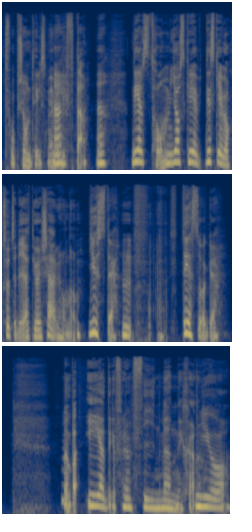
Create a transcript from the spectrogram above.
två personer till som jag vill Ja. lyfta. Ja. Dels Tom, jag skrev, det skrev jag också till dig att jag är kär i honom. Just det, Mm. det såg jag. Men vad är det för en fin människa? Ja.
